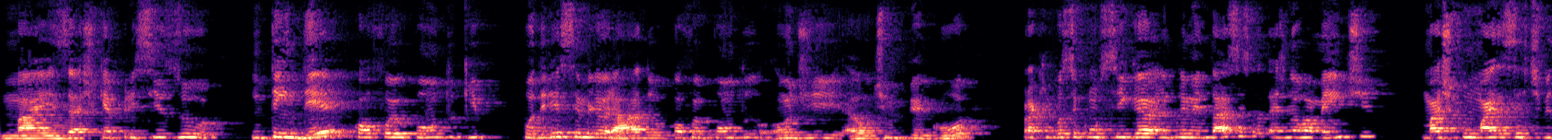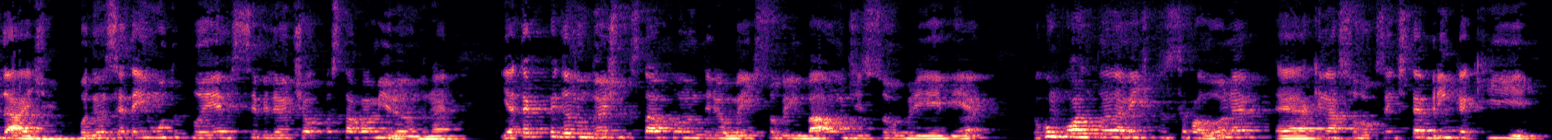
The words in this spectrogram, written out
mas acho que é preciso entender qual foi o ponto que poderia ser melhorado, qual foi o ponto onde é, o time pecou, para que você consiga implementar essa estratégia novamente, mas com mais assertividade, podendo ser até um outro player semelhante ao que você estava mirando, né? E até pegando o gancho que você estava falando anteriormente sobre inbound, sobre IBM, eu concordo plenamente com o que você falou, né? É, aqui na Solux a gente até brinca que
